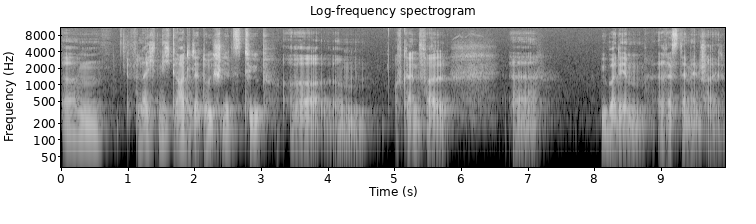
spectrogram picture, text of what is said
Ähm, vielleicht nicht gerade der Durchschnittstyp, aber ähm, auf keinen Fall äh, über dem Rest der Menschheit.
